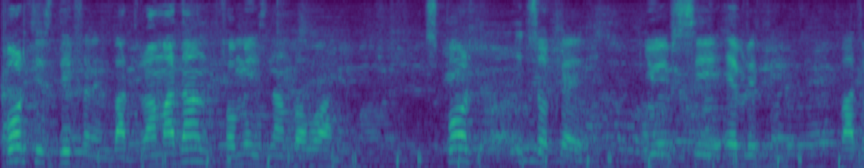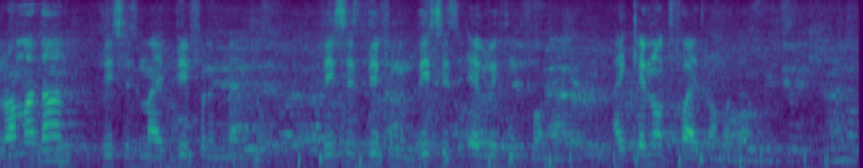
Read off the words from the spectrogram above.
Sport is different, but Ramadan for me is number one. Sport, it's okay. UFC, everything. But Ramadan, this is my different mental. This is different. This is everything for me. I cannot fight Ramadan.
